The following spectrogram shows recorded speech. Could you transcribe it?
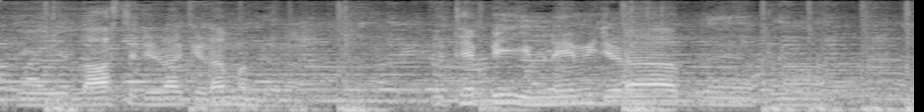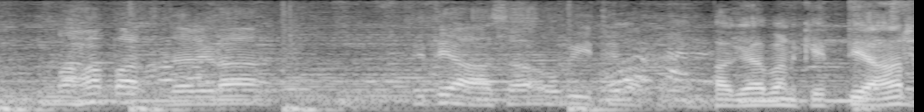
ਤੇ ਲਾਸਟ ਜਿਹੜਾ ਕਿਹੜਾ ਮੰਦਿਰ ਆ ਇੱਥੇ ਭੀਮ ਨੇ ਵੀ ਜਿਹੜਾ ਅਹ, ਆਪਣਾ ਮਹਾਭਾਰਤ ਦਾ ਜਿਹੜਾ ਇਤਿਹਾਸ ਆ ਉਹ ਵੀ ਇੱਥੇ ਵਾਪਰਿਆ ਆ ਗਿਆ ਬਣ ਕੇ ਤਿਆਰ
